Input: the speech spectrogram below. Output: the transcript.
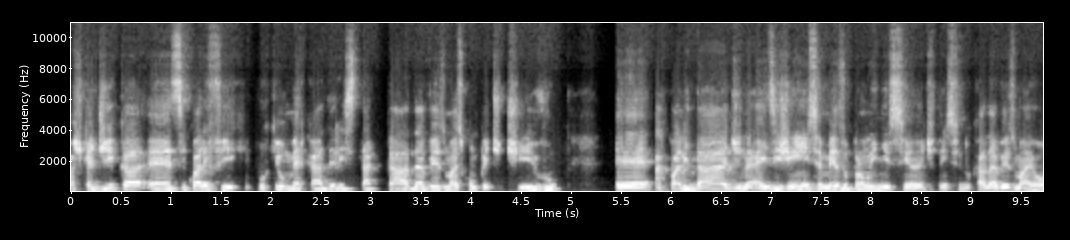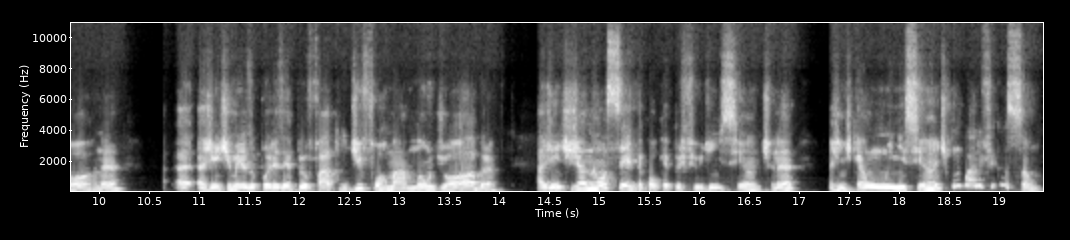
acho que a dica é se qualifique, porque o mercado ele está cada vez mais competitivo, é, a qualidade, né, a exigência, mesmo para um iniciante, tem sido cada vez maior. Né? A, a, gente mesmo, por exemplo, o fato de formar mão de obra, a gente já não aceita qualquer perfil de iniciante. Né? A gente quer um iniciante com qualificação.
